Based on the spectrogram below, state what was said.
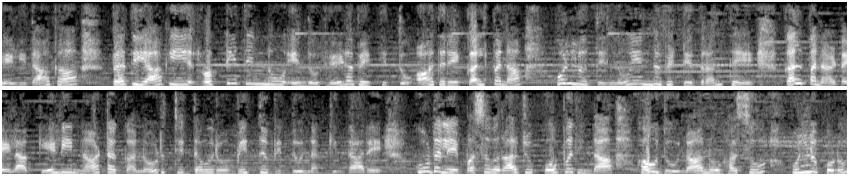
ಹೇಳಿದಾಗ, ಪ್ರತಿಯಾಗಿ ರೊಟ್ಟಿ ತಿನ್ನು ಎಂದು ಹೇಳಬೇಕಿತ್ತು, ಆದರೆ ಕಲ್ಪನಾ ಹುಲ್ಲು ತಿನ್ನು ಎಂದು ಬಿಟ್ಟಿದ್ರಂತೆ. ಕಲ್ಪನಾ ಡೈಲಾಗ್ ಕೇಳಿ ನಾಟಕ ನೋಡುತ್ತಿದ್ದವರು ಬಿದ್ದು ಬಿದ್ದು ನಕ್ಕಿದ್ದಾರೆ. ಕೂಡಲೇ ಬಸವರಾಜು ಕೋಪದಿಂದ, ಹೌದು, ನಾನು ಹಸು, ಹುಲ್ಲು ಕೊಡು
